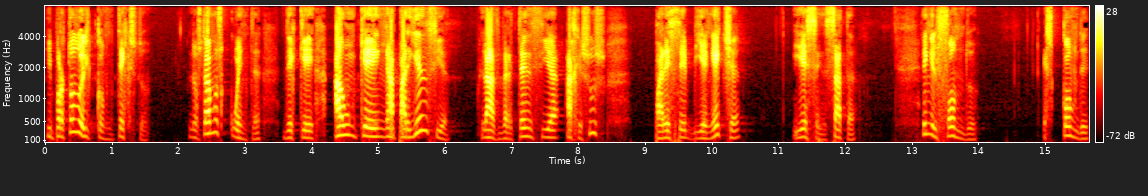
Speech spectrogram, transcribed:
y por todo el contexto, nos damos cuenta de que, aunque en apariencia la advertencia a Jesús parece bien hecha y es sensata, en el fondo esconde,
